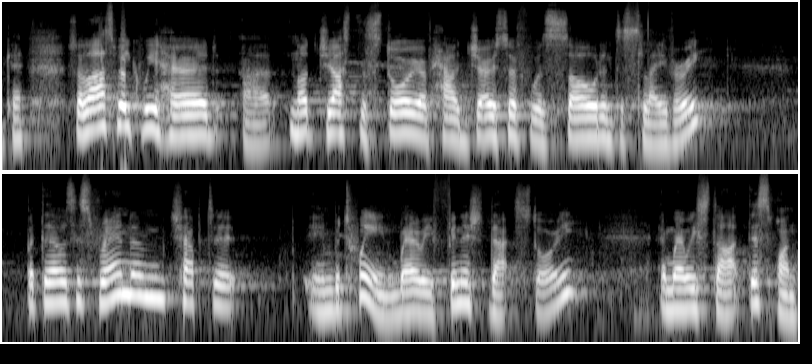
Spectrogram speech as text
Okay? So last week we heard uh, not just the story of how Joseph was sold into slavery, but there was this random chapter in between where we finished that story and where we start this one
